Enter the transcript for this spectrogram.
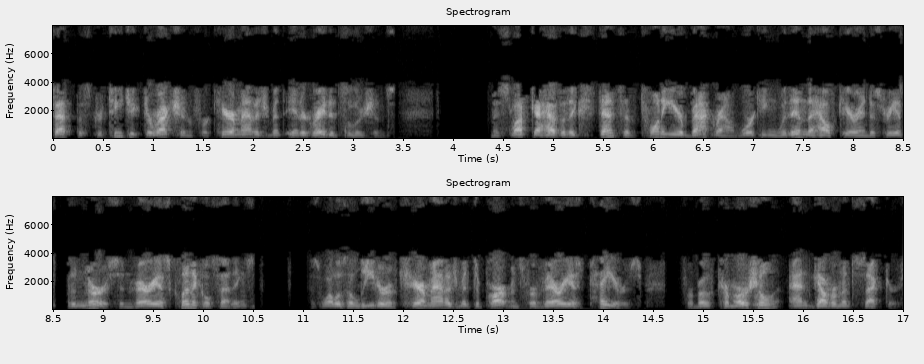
set the strategic direction for care management integrated solutions. Ms. Slepka has an extensive 20-year background working within the healthcare industry as a nurse in various clinical settings, as well as a leader of care management departments for various payers for both commercial and government sectors.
